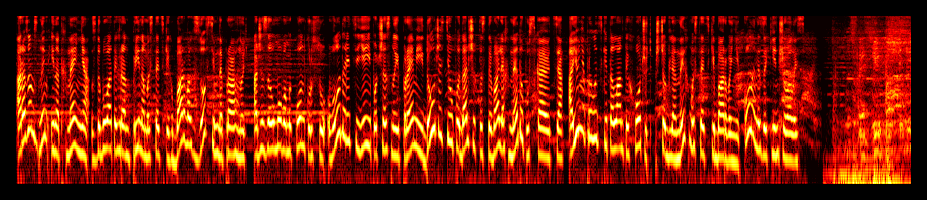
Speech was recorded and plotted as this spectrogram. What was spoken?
а разом з ним і натхнення здобувати гран-прі на мистецьких барвах зовсім не прагнуть. Адже за умовами конкурсу володарі цієї почесної премії до участі у подальших фестивалях не допускаються. А юні прилуцькі таланти хочуть, щоб для них мистецькі барви ніколи не закінчувались. Мистецькі барви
